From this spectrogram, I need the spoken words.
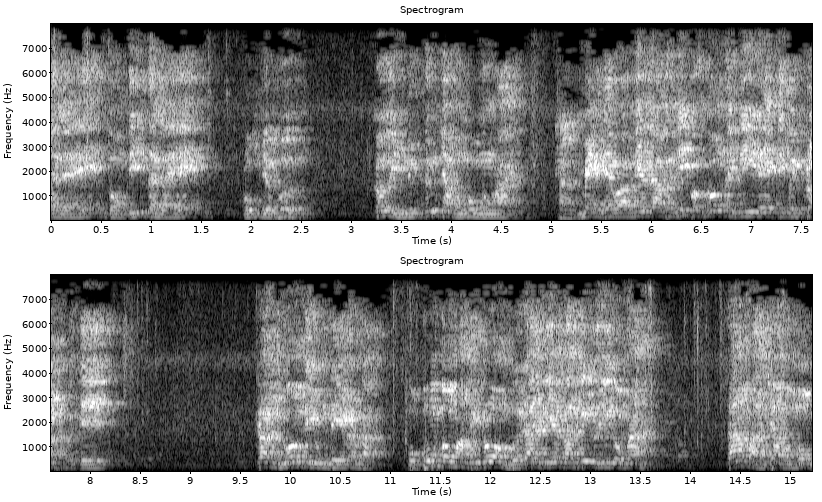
แต่ละเองตรงที่แต่ละเองกลุ่มเยอะเพิ่มก็อีกนึกถึงชาวประมงมากมายแม่แต่ว่าเพียงดาวไปที่พวกร่วงในปีแรกที่ไปกลับประเทศกลั้นร่วงที่กรุงเทพนะครับผมพุ่งต้องมาพิกร้องเพื่อได้เบี้ยภาษีตัวนี้ลงมาตามว่าชาวประมง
